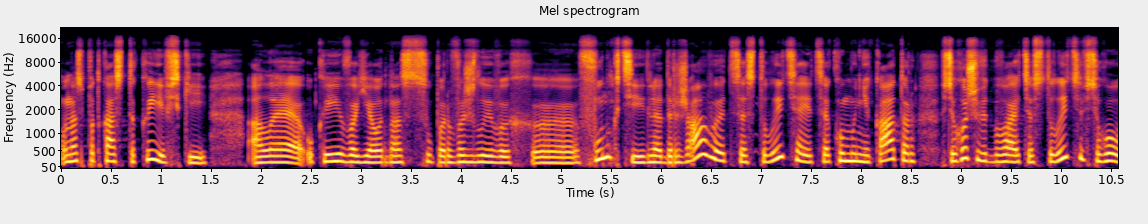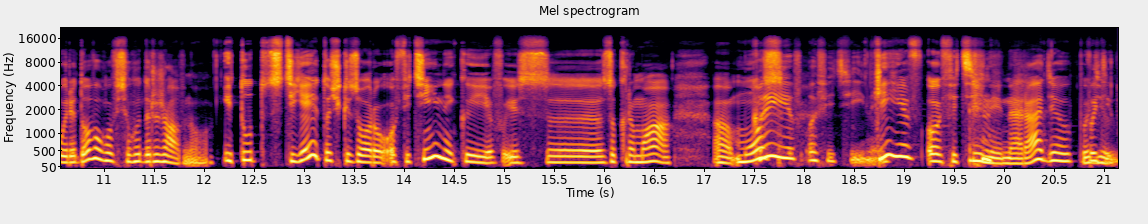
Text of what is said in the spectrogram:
у нас подкаст київський, але у Києва є одна з суперважливих е, функцій для держави це столиця і це комунікатор всього, що відбувається в столиці, всього урядового, всього державного. І тут з цієї точки зору офіційний Київ, і зокрема е, МОЗ... Київ офіційний Київ офіційний на радіо Поділ.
